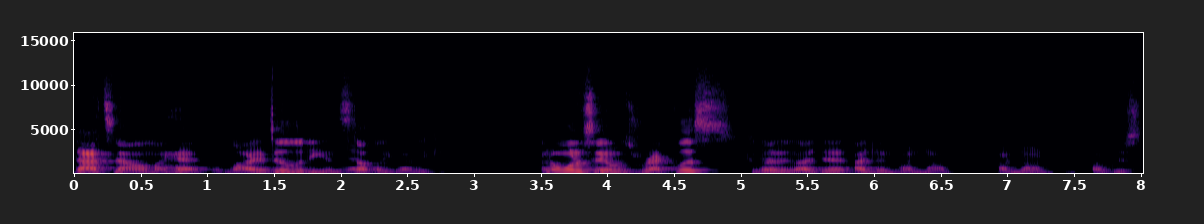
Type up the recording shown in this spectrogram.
that's now in my head, liability and Yeah. stuff like that. Like, I don't want to say I was reckless because I, I did, I didn't, I'm not, I'm not a risk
